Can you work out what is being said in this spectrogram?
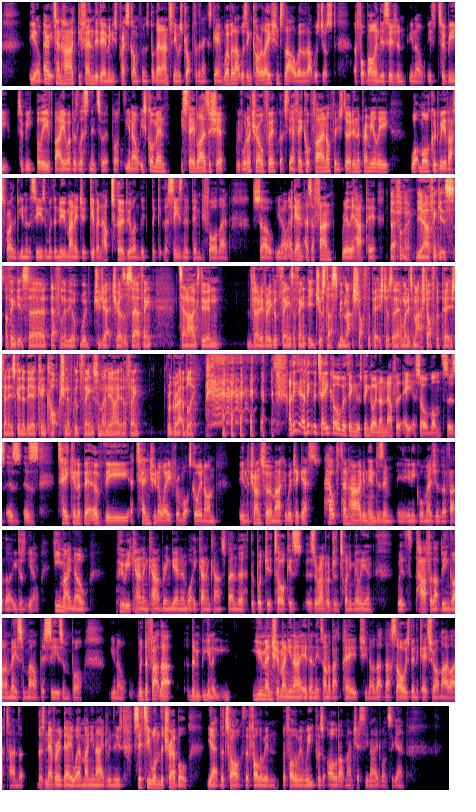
you know, Erik Ten Hag defended him in his press conference, but then Antony was dropped for the next game. Whether that was in correlation to that or whether that was just a footballing decision, you know, is to be to be believed by whoever's listening to it. But you know, he's come in, he's stabilised the ship. We've won a trophy, got to the FA Cup final, finished third in the Premier League. What more could we have asked for at the beginning of the season with a new manager, given how turbulent the, the, the season had been before then? So you know, again, as a fan, really happy. Definitely, yeah. I think it's I think it's uh, definitely the upward trajectory. As I say, I think Ten Hag's doing very very good things. I think it just has to be matched off the pitch, doesn't it? And when it's matched off the pitch, then it's going to be a concoction of good things for Man United. I think, regrettably. I think I think the takeover thing that's been going on now for eight or so months has has, has taken a bit of the attention away from what's going on in the transfer market, which I guess helps Ten Hag and hinders him in, in, equal measure. The fact that he doesn't, you know, he might know who he can and can't bring in and what he can and can't spend. The the budget talk is is around 120 million, with half of that being gone on Mason Mount this season. But you know, with the fact that the you know you mentioned Man United and it's on a back page, you know that that's always been the case throughout my lifetime. That there's never a day where Man United are in the news. City won the treble yet the talk the following the following week was all about Manchester United once again.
